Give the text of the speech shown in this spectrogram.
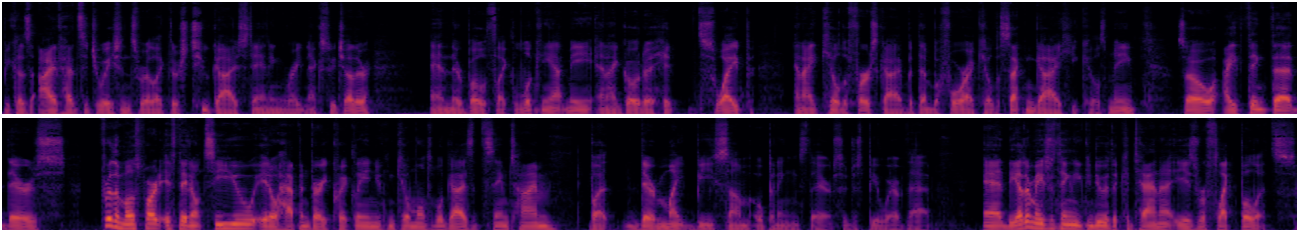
because I've had situations where like there's two guys standing right next to each other and they're both like looking at me and I go to hit swipe and I kill the first guy, but then before I kill the second guy, he kills me. So I think that there's for the most part, if they don't see you, it'll happen very quickly and you can kill multiple guys at the same time. But there might be some openings there, so just be aware of that. And the other major thing you can do with the katana is reflect bullets.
